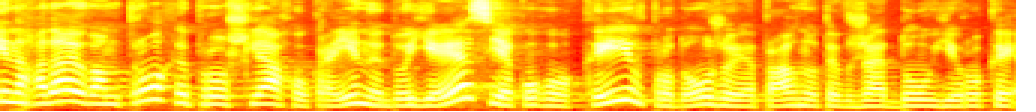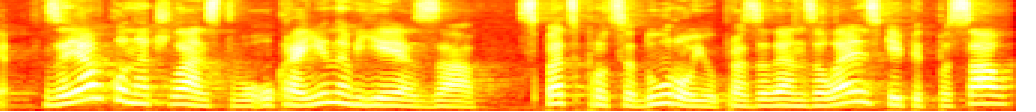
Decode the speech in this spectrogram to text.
І нагадаю вам трохи про шлях України до ЄС, якого Київ продовжує прагнути вже довгі роки. Заявку на членство України в ЄС за спецпроцедурою президент Зеленський підписав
